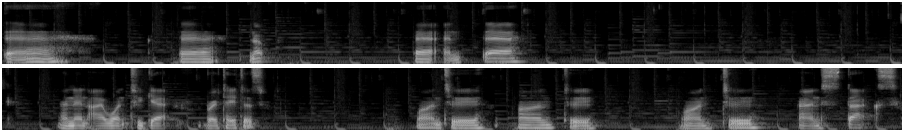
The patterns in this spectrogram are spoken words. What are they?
there, there, Nope. There and there. And then I want to get rotators. One, two, one, two, one, two, and stacks.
